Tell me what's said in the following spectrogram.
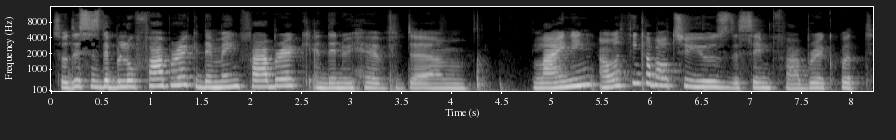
So this is the blue fabric the main fabric and then we have the um, lining. I will think about to use the same fabric but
